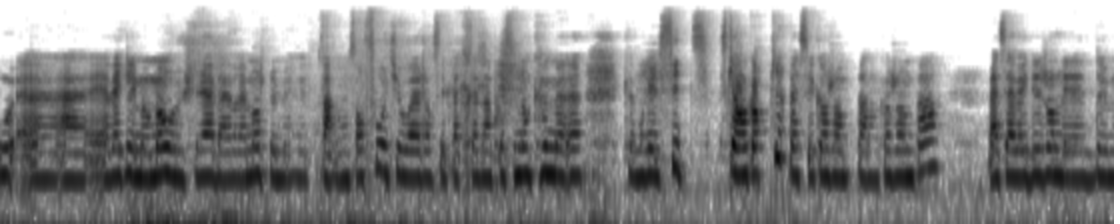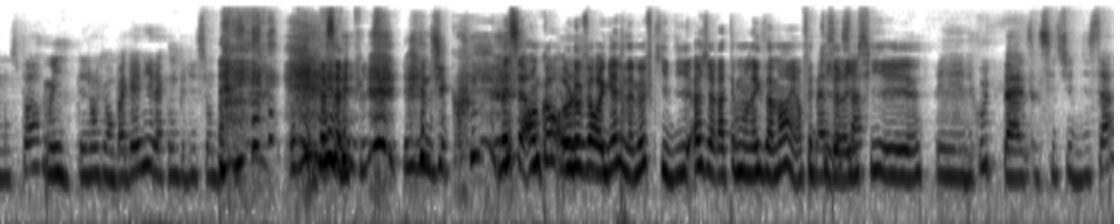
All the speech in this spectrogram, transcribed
Ou euh, avec les moments où je suis là bah vraiment je mets, enfin on s'en fout tu vois genre c'est pas très impressionnant comme euh, comme réussite. Ce qui est encore pire parce que quand j'en pardon quand j'en parle bah c'est avec des gens de, de mon sport, oui, des gens qui n'ont pas gagné la compétition. et du coup Bah, c'est encore all over again la meuf qui dit ah j'ai raté mon examen et en fait Bah, il ça. réussi et et du coup bah si tu dis ça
